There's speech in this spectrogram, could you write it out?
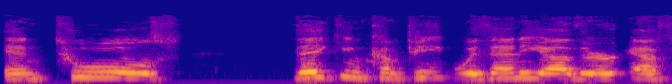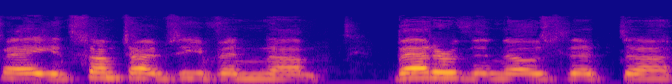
and tools, they can compete with any other FA and sometimes even um, better than those that, uh,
